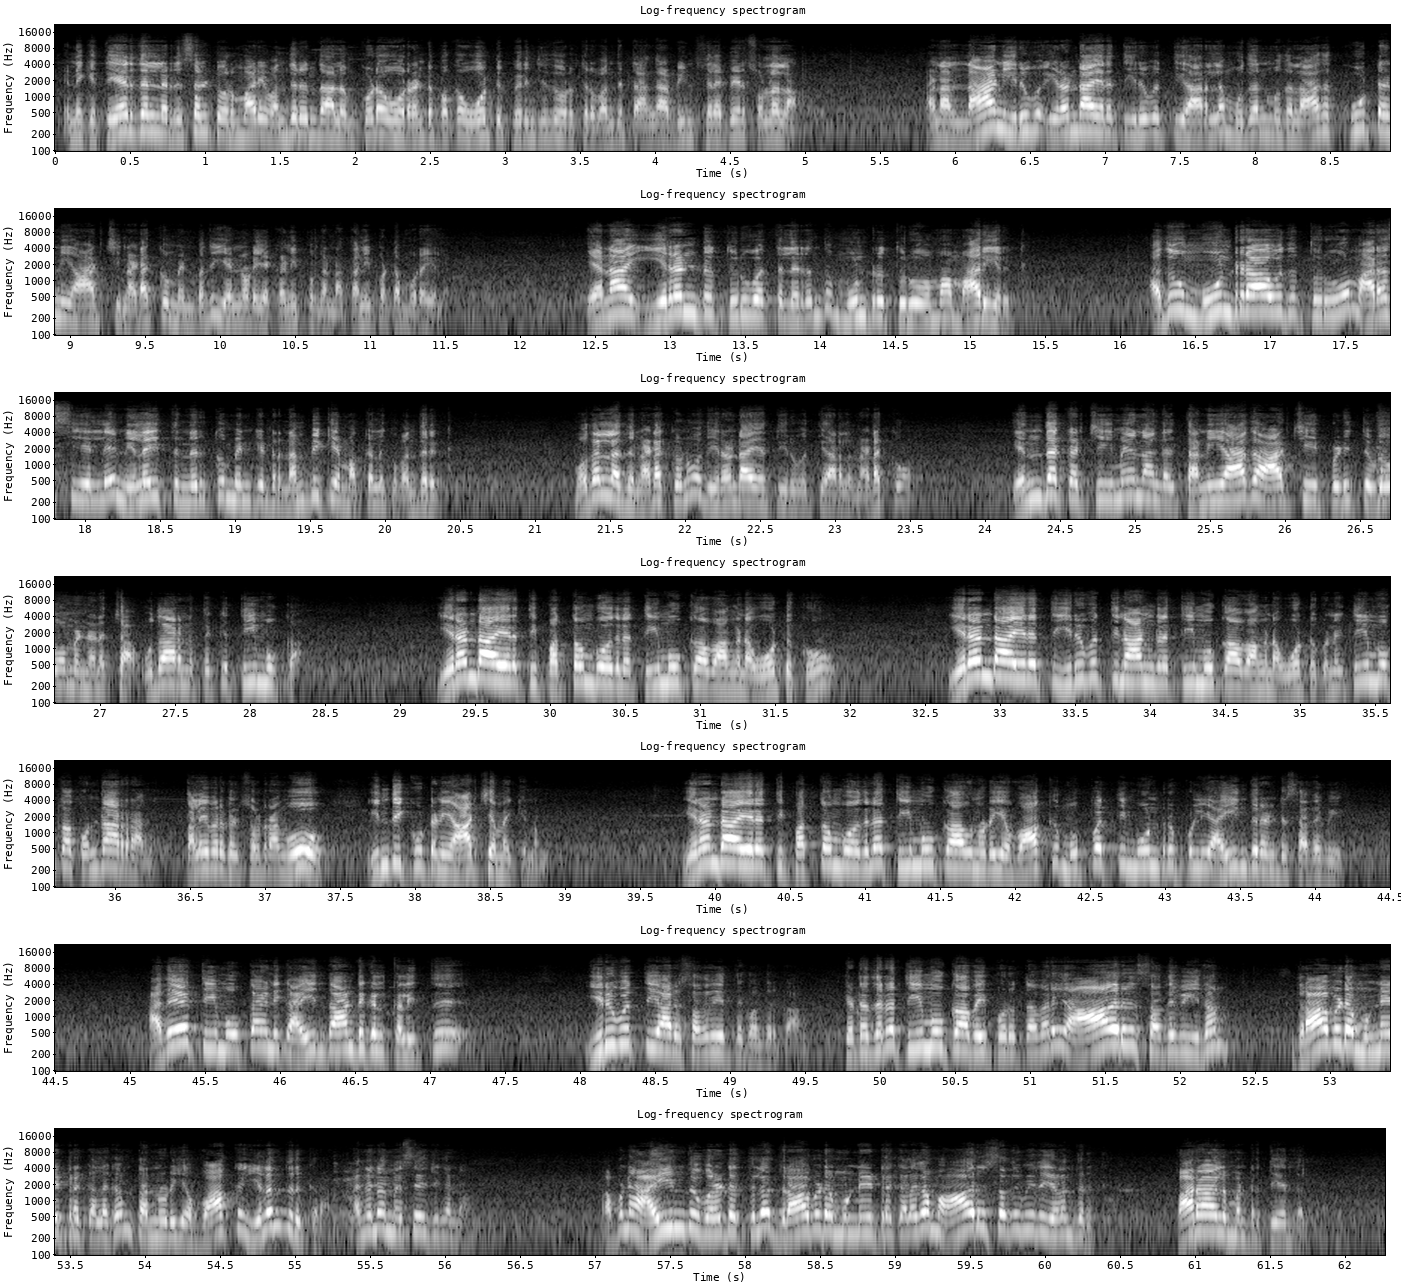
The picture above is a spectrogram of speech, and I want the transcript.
இன்றைக்கி தேர்தலில் ரிசல்ட் ஒரு மாதிரி வந்திருந்தாலும் கூட ஒரு ரெண்டு பக்கம் ஓட்டு பிரிஞ்சது ஒருத்தர் வந்துட்டாங்க அப்படின்னு சில பேர் சொல்லலாம். ஆனால் நான் இரு இரண்டாயிரத்தி இருபத்தி ஆறில் முதன் முதலாக கூட்டணி ஆட்சி நடக்கும் என்பது என்னுடைய கணிப்புங்க நான் தனிப்பட்ட முறையில். ஏன்னா இரண்டு துருவத்திலிருந்து மூன்று துருவமாக மாறியிருக்கு. அதுவும் மூன்றாவது துருவம் அரசியலே நிலைத்து நிற்கும் என்கின்ற நம்பிக்கை மக்களுக்கு வந்திருக்கு. முதல்ல அது நடக்கணும் அது இரண்டாயிரத்தி இருபத்தி ஆறில் நடக்கும். எந்த கட்சியுமே நாங்கள் தனியாக ஆட்சியை பிடித்து விடுவோம்னு நினைச்சா உதாரணத்துக்கு திமுக. இரண்டாயிரத்தி பத்தொம்போதில் திமுக வாங்கின ஓட்டுக்கும் இரண்டாயிரத்தி இருபத்தி நான்கில் திமுக வாங்கின ஓட்டுக்கும் திமுக கொண்டாடுறாங்க. தலைவர்கள் சொல்கிறாங்க ஓ இந்தி கூட்டணி ஆட்சி அமைக்கணும். இரண்டாயிரத்தி பத்தொம்போதில் திமுகவினுடைய வாக்கு முப்பத்தி மூன்று புள்ளி ஐந்து ரெண்டு சதவீதம். அதே திமுக இன்னைக்கு ஐந்தாண்டுகள் கழித்து இருபத்தி ஆறு சதவீதத்துக்கு வந்திருக்காங்க. கிட்டத்தட்ட திமுகவை பொறுத்தவரை ஆறு சதவீதம் திராவிட முன்னேற்ற கழகம் தன்னுடைய வாக்கை இழந்திருக்கிறாங்க அது என்ன மெசேஜுங்கண்ணா அப்படின்னா ஐந்து வருடத்தில் திராவிட முன்னேற்ற கழகம் ஆறு சதவீதம் இழந்திருக்கு பாராளுமன்ற தேர்தல்.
